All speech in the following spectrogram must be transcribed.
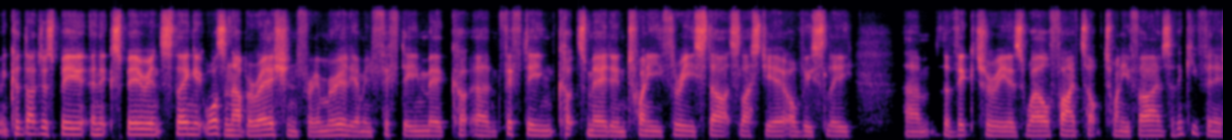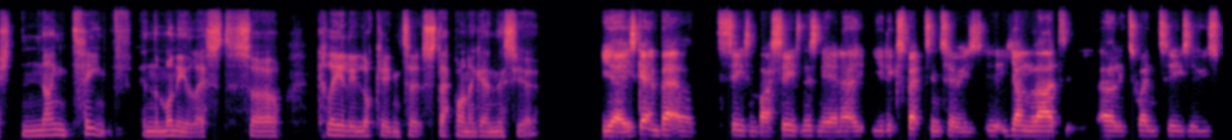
mean, could that just be an experience thing? It was an aberration for him, really. I mean, 15 made cut, uh, 15 cuts made in 23 starts last year. Obviously, um, the victory as well, five top 25s. I think he finished 19th in the money list. So clearly looking to step on again this year. Yeah, he's getting better season by season, isn't he? And uh, you'd expect him to. He's a young lad, early 20s, who's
